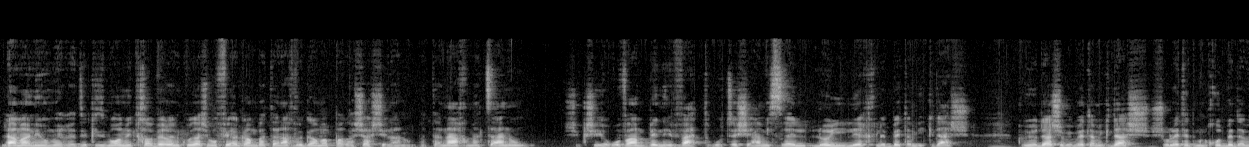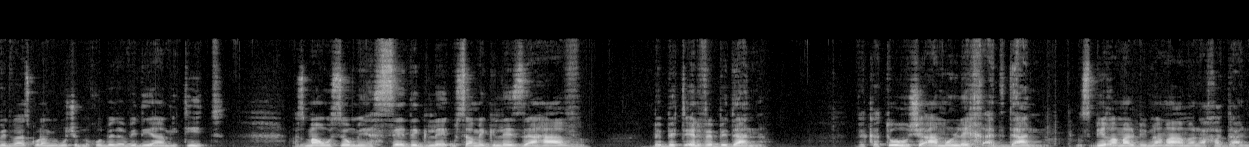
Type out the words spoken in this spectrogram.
למה אני אומר את זה? כי זה מאוד מתחבר לנקודה שמופיעה גם בתנ"ך וגם בפרשה שלנו. בתנ"ך מצאנו שכשירובעם בן נבט רוצה שעם ישראל לא ילך לבית המקדש, כי הוא יודע שבבית המקדש שולטת מלכות בית דוד, ואז כולם יראו שמלכות בית דוד היא האמיתית, אז מה הוא עושה? הוא מייסד עגלי, הוא שם עגלי זהב בבית אל ובדן. וכתוב שהעם הולך עד דן. מסביר המלבים, למה העם הלך עד דן?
